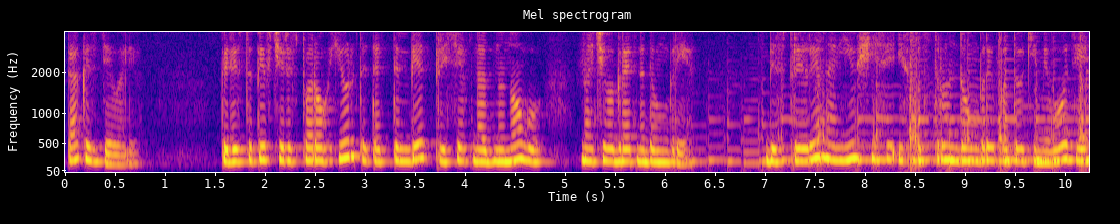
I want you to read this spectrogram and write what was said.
Так и сделали. Переступив через порог юрты, Теттембет, присев на одну ногу, начал играть на домбре. Беспрерывно льющиеся из-под струн домбры потоки мелодии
